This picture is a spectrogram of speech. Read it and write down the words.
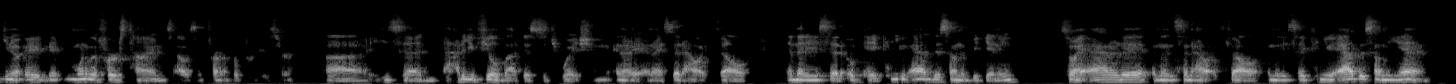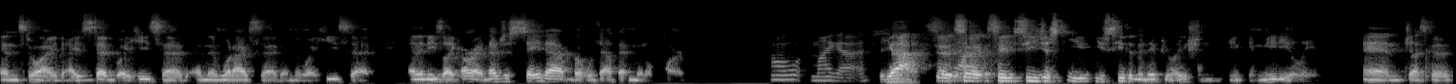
you know, it, it- one of the first times I was in front of a producer, uh, he said, "How do you feel about this situation?" And I and I said how I felt, and then he said, "Okay, can you add this on the beginning?" So I added it, and then said how it felt, and then he said, "Can you add this on the end?" And so I I said what he said, and then what I said, and then what he said, and then he's like, "All right, now just say that, but without that middle part." Oh my gosh. Yeah. So Yeah. so so you, so you just you, you see the manipulation immediately, and Jessica,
